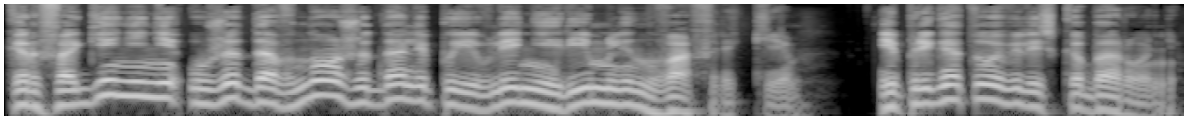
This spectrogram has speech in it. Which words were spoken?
Карфагенине уже давно ожидали появления римлян в Африке и приготовились к обороне.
